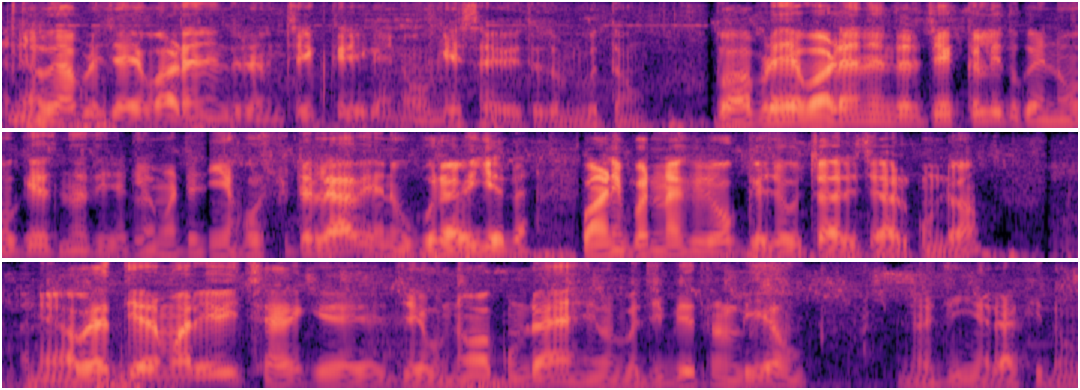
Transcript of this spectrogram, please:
અને હવે આપણે જાય વાડાની અંદર ચેક કરીએ કાંઈ નવો કેસ આવ્યો તો તમને બતાવું. તો આપણે વાડાની અંદર ચેક કરી લીધું કાંઈ નવો કેસ નથી એટલા માટે અહીંયા હોસ્પિટલે આવી અને ઉપર આવી ગયા હતા. પાણી ભરી નાખ્યું ઓકે જો ચારે ચાર કુંડા. અને હવે અત્યારે મારે એવી ઈચ્છા છે કે જે હું નવા કુંડા આવ્યા છે, એમાં હજી બે ત્રણ લઈ આવું અને હજી અહીંયા રાખી દઉં.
